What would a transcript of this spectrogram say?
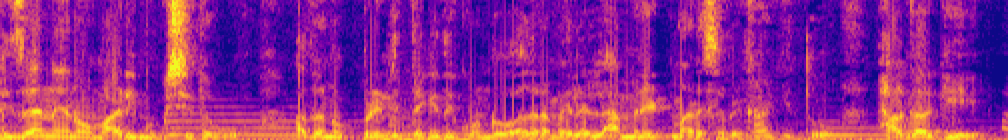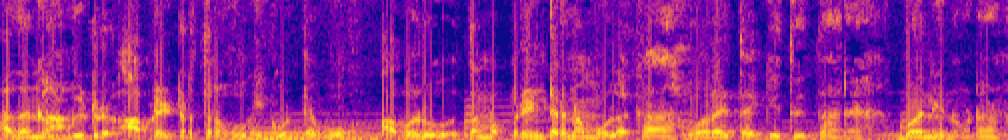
ಡಿಸೈನ್ ಏನೋ ಮಾಡಿ ಮುಗಿಸಿದೆವು. ಅದನ್ನು ಪ್ರಿಂಟ್ ತೆಗೆದುಕೊಂಡು ಅದರ ಮೇಲೆ ಲ್ಯಾಮಿನೇಟ್ ಮಾಡಿಸಬೇಕಾಗಿತ್ತು. ಹಾಗಾಗಿ ಅದನ್ನು ಕಂಪ್ಯೂಟರ್ ಆಪರೇಟರ್ ಹತ್ರ ಹೋಗಿ ಕೊಟ್ಟೆವು. ಅವರು ತಮ್ಮ ಪ್ರಿಂಟರ್ನ ಮೂಲಕ ಹೊರ ತೆಗೆಯುತ್ತಿದ್ದಾರೆ. ಬನ್ನಿ ನೋಡೋಣ.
